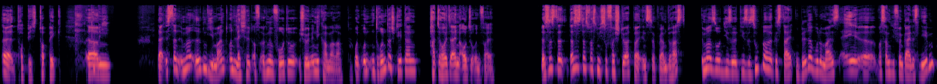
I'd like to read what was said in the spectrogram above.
äh, Topic, Topic, ähm, da ist dann immer irgendjemand und lächelt auf irgendeinem Foto schön in die Kamera. Und unten drunter steht dann, hatte heute einen Autounfall. Das ist das, das ist das, was mich so verstört bei Instagram. Du hast immer so diese, diese super gestylten Bilder, wo du meinst, ey, äh, was haben die für ein geiles Leben?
